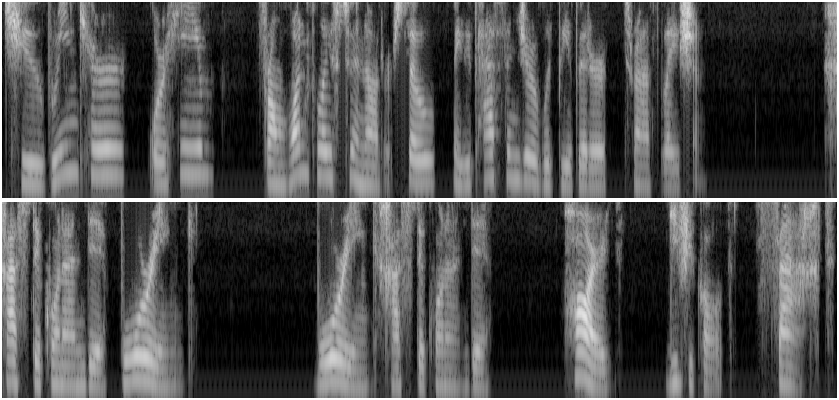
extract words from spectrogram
to bring her or him from one place to another. So maybe passenger would be a better translation. خسته کننده boring boring خسته کننده hard difficult سخت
